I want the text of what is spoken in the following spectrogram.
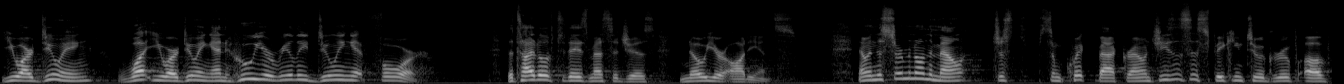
you are doing what you are doing and who you're really doing it for. The title of today's message is Know Your Audience. Now, in the Sermon on the Mount, just some quick background Jesus is speaking to a group of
